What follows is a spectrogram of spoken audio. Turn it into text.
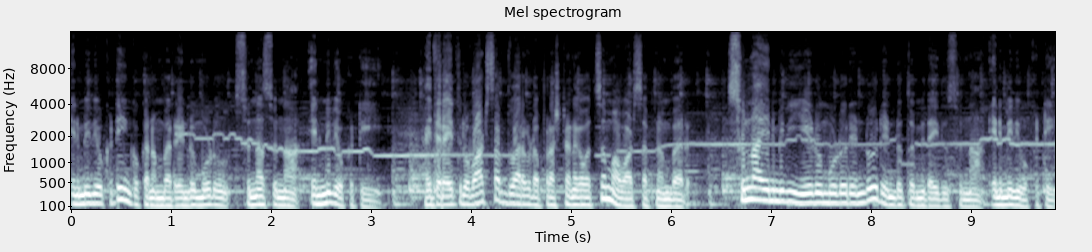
ఎనిమిది ఒకటి ఇంకొక నంబర్ రెండు మూడు సున్నా సున్నా ఎనిమిది ఒకటి. అయితే రైతులు వాట్సాప్ ద్వారా కూడా ప్రశ్న అడగవచ్చు మా వాట్సాప్ నంబర్ సున్నా ఎనిమిది ఏడు మూడు రెండు రెండు తొమ్మిది ఐదు సున్నా ఎనిమిది ఒకటి.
